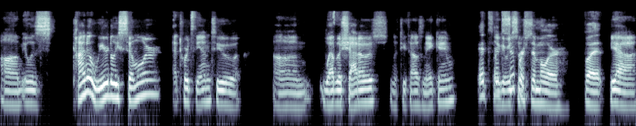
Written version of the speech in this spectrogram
um it was kind of weirdly similar at towards the end to um Web of Shadows, the 2008 game? It's Like, it's it super some- similar, but Yeah.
